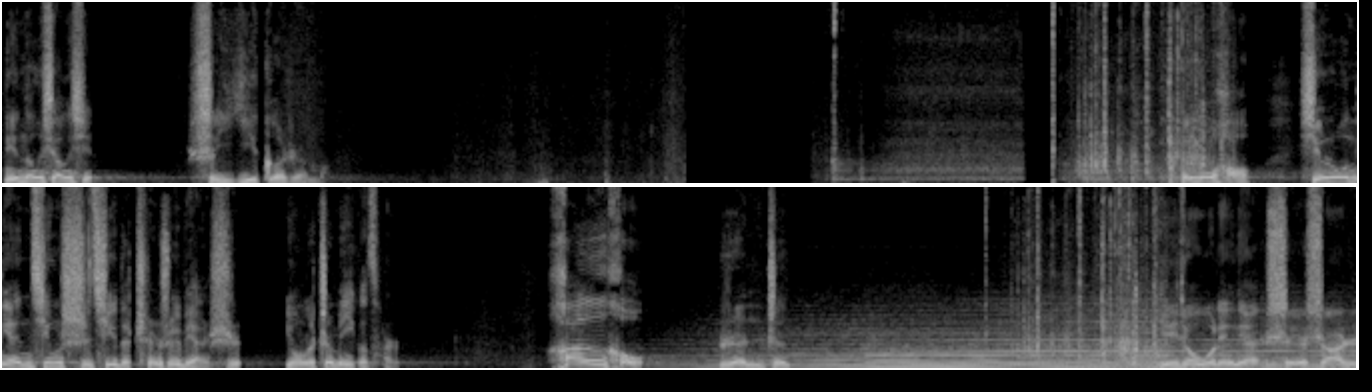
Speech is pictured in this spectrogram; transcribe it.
您能相信是一个人吗？陈永豪形容年轻时期的陈水扁时，用了这么一个词儿。憨厚、认真。一九五零年十月十二日，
